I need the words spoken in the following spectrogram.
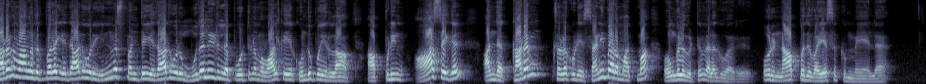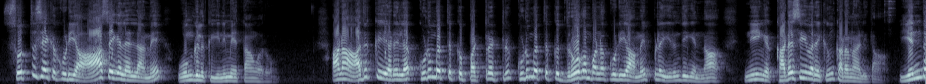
கடன் வாங்குறதுக்கு பதில் ஏதாவது ஒரு இன்வெஸ்ட் பண்ணிட்டு ஏதாவது ஒரு முதலீடில் போட்டு நம்ம வாழ்க்கையை கொண்டு போயிடலாம் அப்படின்னு ஆசைகள் அந்த கடன் சொல்லக்கூடிய சனி பரமாத்மா உங்களை விட்டு விலகுவார். ஒரு நாற்பது வயசுக்கு மேலே சொத்து சேர்க்கக்கூடிய ஆசைகள் எல்லாமே உங்களுக்கு இனிமே தான் வரும். ஆனால் அதுக்கு இடையில குடும்பத்துக்கு பற்றற்று குடும்பத்துக்கு துரோகம் பண்ணக்கூடிய அமைப்பில் இருந்தீங்கன்னா நீங்கள் கடைசி வரைக்கும் கடனாளி தான். எந்த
